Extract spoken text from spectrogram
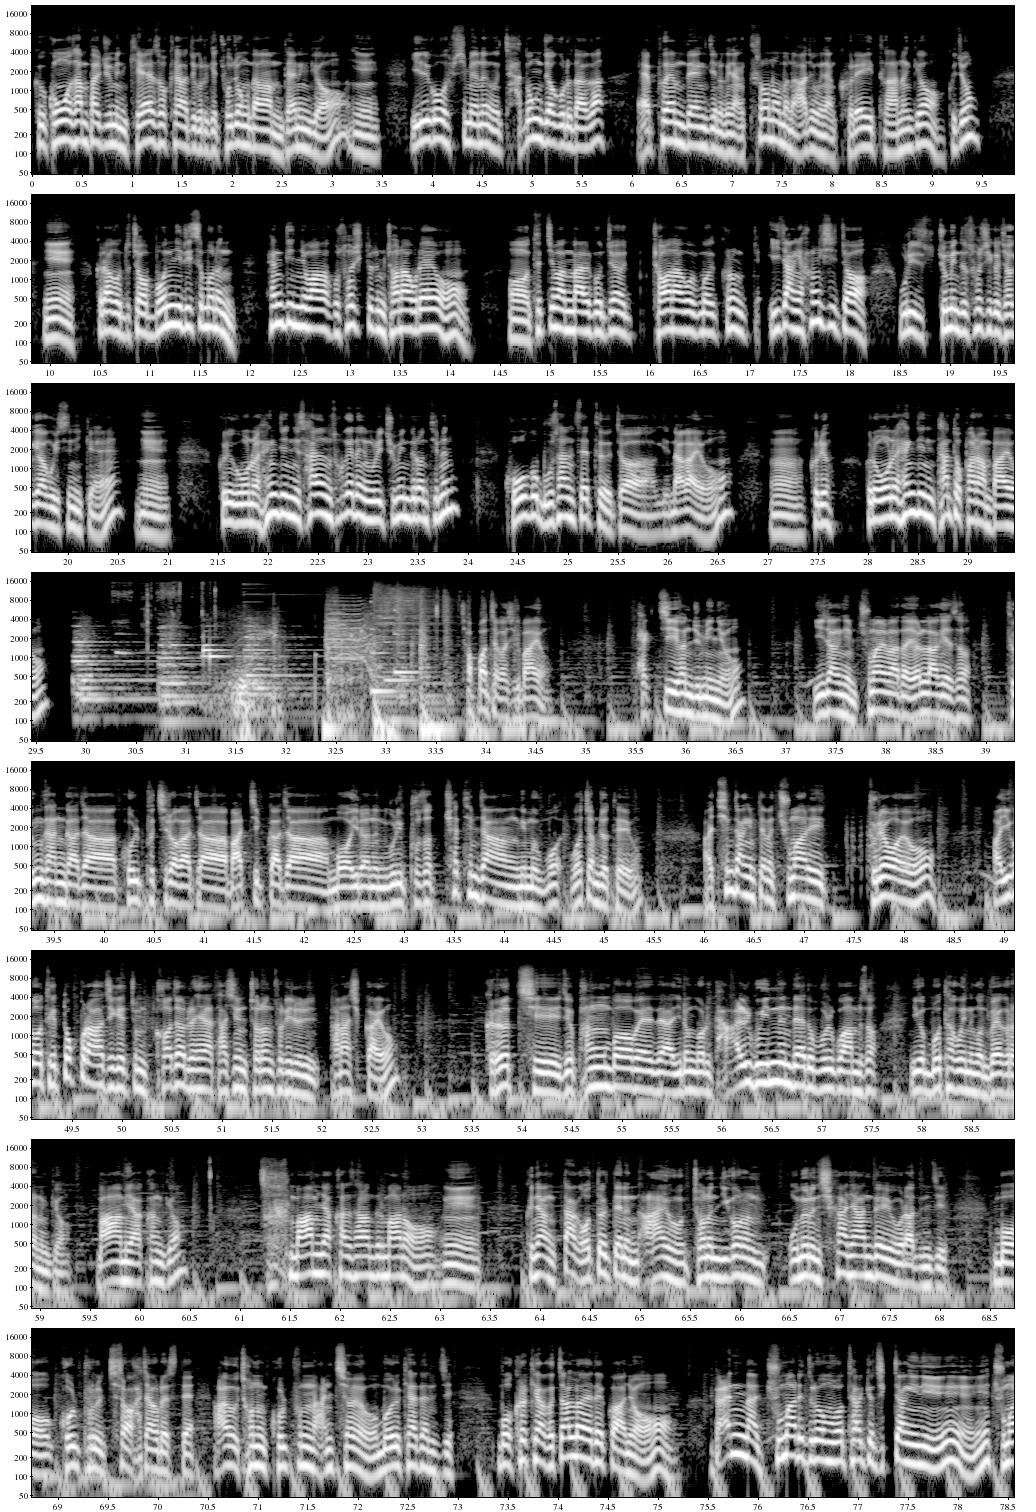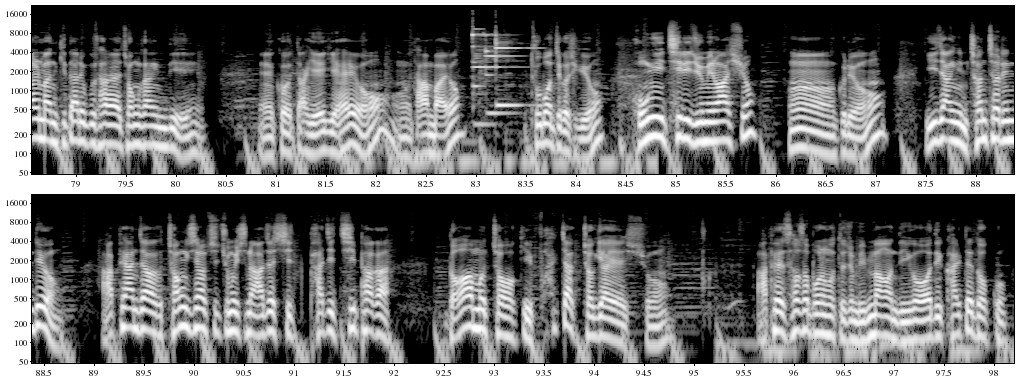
그 0538 주민 계속 해가지고 그렇게 조종당하면 되는겨. 예. 7시면은 자동적으로다가 FM 대행진을 그냥 틀어놓으면 아주 그냥 great 하는겨. 그죠? 예. 그러고 저 뭔 일 있으면은 행진이 와갖고 소식도 좀 전하고 그래요. 어, 듣지만 말고 저 전하고 뭐 그런 이장이 항시 저 우리 주민들 소식을 저기 하고 있으니까. 예. 그리고 오늘 행진이 사연 소개된 우리 주민들한테는 고급 우산 세트 저기 나가요. 어, 그래요. 그럼 오늘 행진이 단톡방 한번 봐요. 첫 번째 가시기 봐요. 백지현 주민요. 이장님 주말마다 연락해서 등산 가자, 골프 치러 가자, 맛집 가자, 뭐 이러는 우리 부서 최 팀장님은 뭐, 어쩜 좋대요. 아, 팀장님 때문에 주말이 두려워요. 아, 이거 어떻게 똑부러지게 좀 거절을 해야 다시는 저런 소리를 안 하실까요? 그렇지. 이제 방법에 대한 이런 거를 다 알고 있는데도 불구하면서 이거 못 하고 있는 건 왜 그러는겨? 마음이 약한겨? 참 마음 약한 사람들 많어. 예. 그냥 딱 어떨 때는 아유 저는 이거는 오늘은 시간이 안 돼요라든지 뭐 골프를 치러 가자 그랬을 때 아유 저는 골프는 안 쳐요 뭐 이렇게 해야 되는지 뭐 그렇게 하고 잘라야 될 거 아니요 맨날 주말이 들어오면 할겨 직장인이 주말만 기다리고 살아야 정상인데 예, 그거 딱 얘기해요 어, 다음 봐요 두 번째 것이기요 0272 주민 와시오 어 그래요 이장님 전철인데요 앞에 앉아 정신없이 주무시는 아저씨 바지 지파가 너무 저기 활짝 저기 하시오. 앞에 서서 보는 것도 좀 민망한데 이거 어디 갈 데도 없고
